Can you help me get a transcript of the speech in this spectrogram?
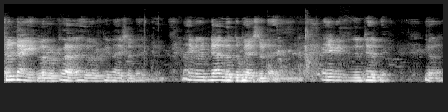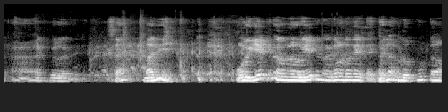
சொல்லிட்டாங்க இவர் விட்டுறாரு இவர் விட்டு நான் ஆக்சிடென்ட் நான் இவர் எப்படியாவது இவர்கிட்ட போய் ஆக்சிடென்ட் ஆகிருந்தேன் கையை கட்டி நின்றுட்டு இருந்தேன். இவர் அனுப்பிடுவாரு சார் மதி. ஒரு இயக்குனர் ஒரு இயக்குனர் இது பண்ணுறதே இல்லை இப்போ எல்லாம் இவ்வளோ கூட்டம்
